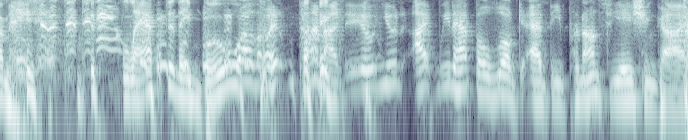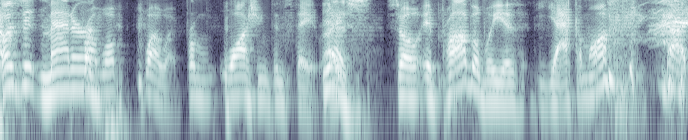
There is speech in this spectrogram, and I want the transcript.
I mean, do they laugh? Do they boo? Well, no, time out. You'd, I, we'd have to look at the pronunciation guy. Does it matter? From, what, what, what, from Washington State, right? Yes. So it probably is Yakimov. not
